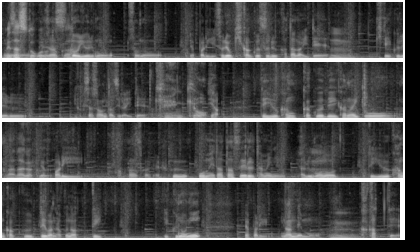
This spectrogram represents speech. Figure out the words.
目指すところとか。目指すというよりもそのやっぱりそれを企画する方がいて、うん。来てくれる役者さんたちがいて。謙虚。いやっていう感覚でいかないとまあ長く。やっぱりなんですかね服を目立たせるためにやるものっていう感覚ではなくなっていいくのにやっぱり何年もうん。かかって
